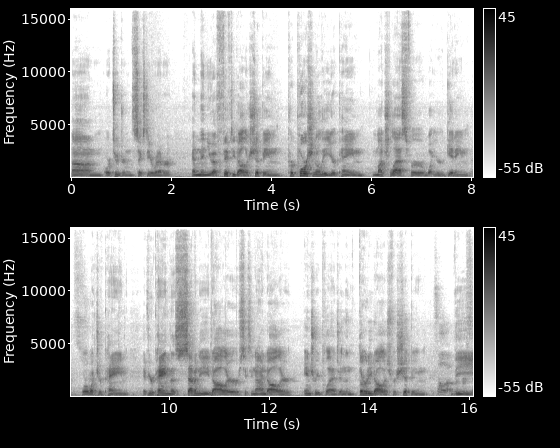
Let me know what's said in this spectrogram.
um, or two hundred and sixty or whatever, and then you have fifty dollars shipping, proportionally you're paying much less for what you're getting That's or true. what you're paying. If you're paying the seventy dollar or sixty nine dollar entry pledge and then thirty dollars for shipping, It's all about the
